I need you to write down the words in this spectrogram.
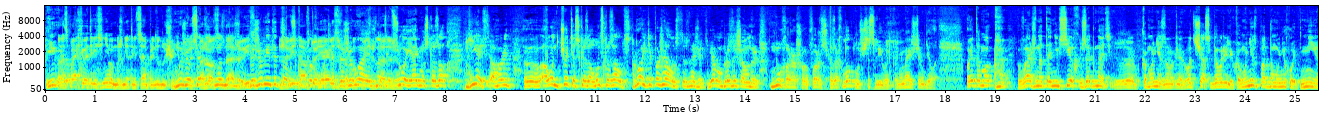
И... Распахивая третье небо, мы же не отрицаем предыдущее небо. Мы же То есть, пожалуйста, да, живите, доживи ты там, живи там в той реальности, Доживай, хочешь, значит, да, все, я ему сказал, есть, а говорит, э, а он что тебе сказал? Он сказал, стройте, пожалуйста, значит, я вам разрешаю. Он говорит, ну хорошо, форточка захлопнул, счастливый, понимаешь, в чем дело. Поэтому важно-то не всех загнать э, коммунизм, вот сейчас говорили, коммунизм по одному не ходит. Нет.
